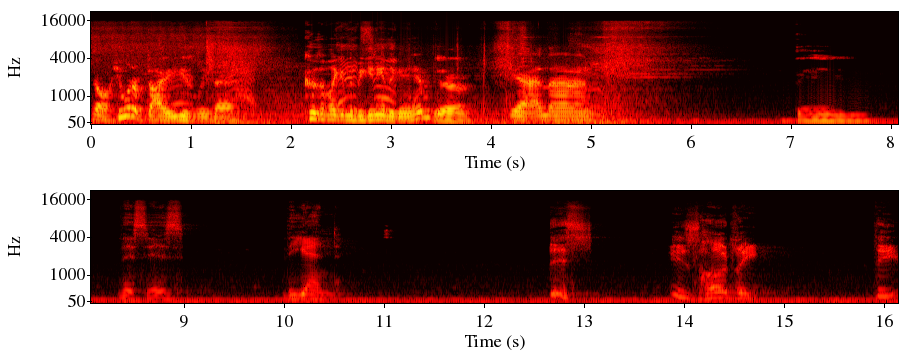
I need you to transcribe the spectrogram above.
No, he would have died easily there because of like in the beginning of the game. Yeah. Yeah, and then Dang. This is the end. This is hardly the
